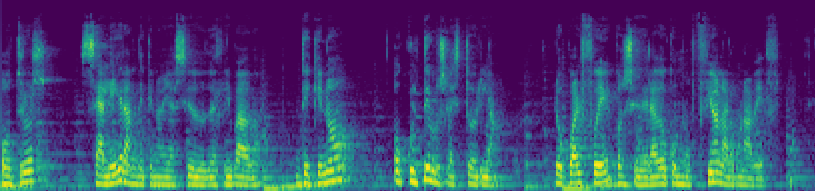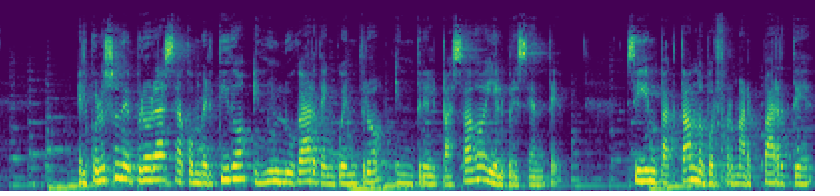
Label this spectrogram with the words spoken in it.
otros se alegran de que no haya sido derribado, de que no ocultemos la historia, lo cual fue considerado como opción alguna vez. El Coloso de Prora se ha convertido en un lugar de encuentro entre el pasado y el presente. Sigue impactando por formar parte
